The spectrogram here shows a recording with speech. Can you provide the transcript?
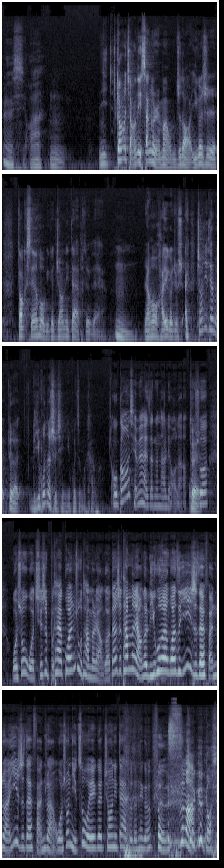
越来越，喜欢嗯。你刚刚讲的那三个人嘛，我们知道，一个是 Doc Stanhope，一个 Johnny Depp，对不对？嗯，然后还有一个就是，哎，Johnny Depp，对了，离婚的事情你会怎么看啊？我刚刚前面还在跟他聊呢，我说我说我其实不太关注他们两个，但是他们两个离婚案官司一直在反转，一直在反转。我说你作为一个 Johnny Depp 的那个粉丝嘛，更搞笑，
